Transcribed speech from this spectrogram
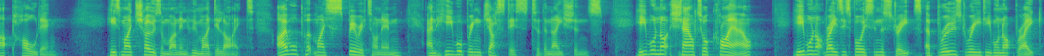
upholding. He's my chosen one in whom I delight. I will put my spirit on him, and he will bring justice to the nations. He will not shout or cry out. He will not raise his voice in the streets. A bruised reed he will not break,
